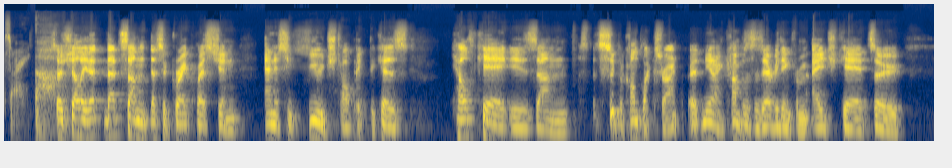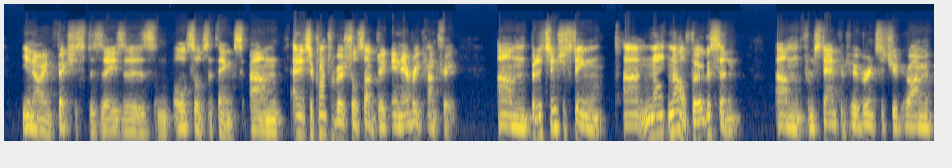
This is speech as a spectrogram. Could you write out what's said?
Sorry. So Shelley, that, that's um that's a great question, and it's a huge topic because healthcare is um super complex, right? It you know encompasses everything from aged care to you know infectious diseases and all sorts of things. Um, and it's a controversial subject in every country. Um, but it's interesting. Uh, Niall Ferguson um, from Stanford Hoover Institute, who I'm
